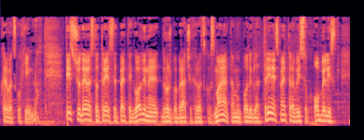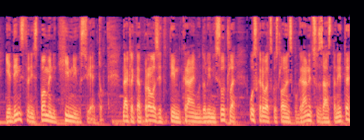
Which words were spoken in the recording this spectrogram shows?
hrvatsku himnu. 1935. godine družba braće Hrvatskog zmaja tamo je podigla 13 metara visok obelisk, jedinstveni spomenik himni u svijetu. Dakle, kad prolazite tim krajem u dolini Sutle uz hrvatsko-slovensku granicu, zastanite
